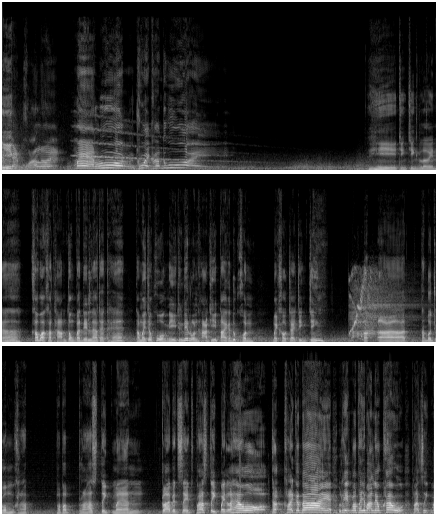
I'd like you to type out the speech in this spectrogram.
อีกแก้มขวาเลย แม่ร่วงช่วยข้าด้วย เฮ้ยจริงๆเลยนะข้าว่าข้าถามตรงประเด็นแล้วแท้ๆทำไมเจ้าพวกนี้ถึงได้รนหาที่ตายกันทุกคน ไม่เข้าใจจริงๆเอ่อเออท่านผู้ชมครับพพพลาสติกแมนกลายเป็นเศษพลาสติกไปแล้ว ใครก็ได้ เรียกรถพยาบาลเร็วเข้า พลาสติกแม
